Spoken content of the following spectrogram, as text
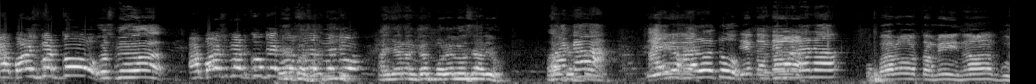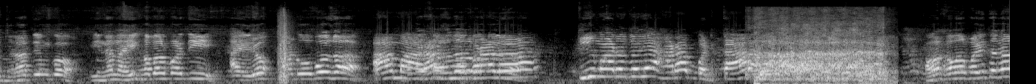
આ બસ મટકો ઓસમો આ બસ મટકો કે અહીંયા અંગત મળેલો છે આર્યો. કાકા આર્યો હારો તો એ કાકા. એને મને ના ઊભા રહો તમે એના ગુજરાતી કહો. એને નહીં ખબર પડતી. આ હીરો આ ડોબો છે. આ મારા છોકરાને કી મારો તો લે હારા બટકા. હવે ખબર પડી તને?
